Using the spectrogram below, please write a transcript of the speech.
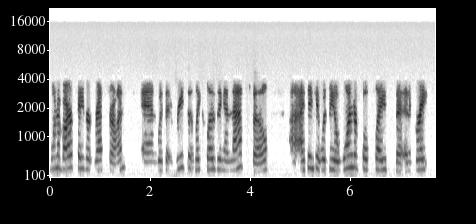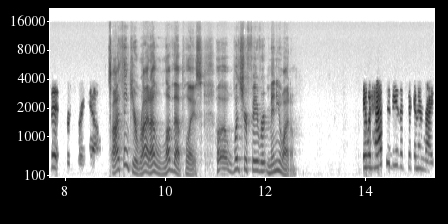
one of our favorite restaurants, and with it recently closing in Nashville, uh, I think it would be a wonderful place that and a great fit for Spring Hill. I think you're right. I love that place. What's your favorite menu item? It would have to be the chicken and rice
